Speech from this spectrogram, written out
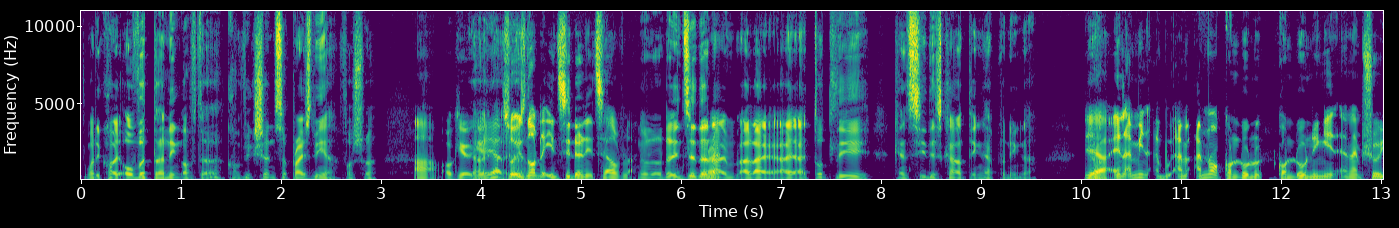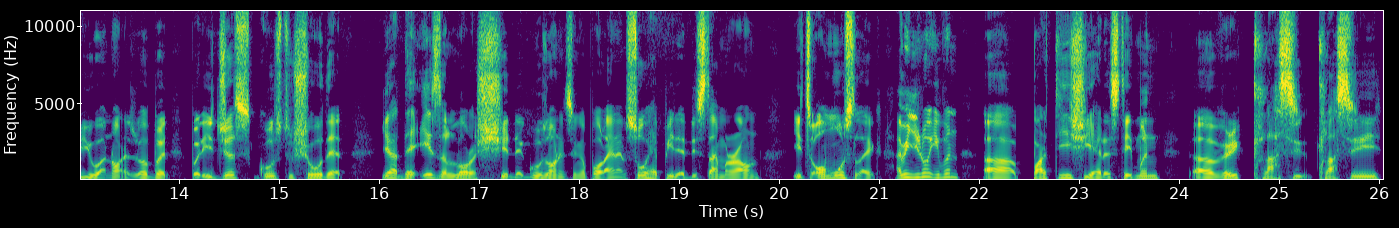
what do you call it overturning of the conviction surprised me uh, for sure. Ah, okay, okay, Yeah, yeah. yeah, so it's not the incident itself, lah. No no the incident Right. I'm I like I, I totally can see this kind of thing happening. Uh. Yeah, and I mean, I'm- I'm not condone, condoning it, and I'm sure you are not as well. But but it just goes to show that yeah, there is a lot of shit that goes on in Singapore, and I'm so happy that this time around it's almost like I mean, you know, even uh, Parti she had a statement, uh, very classy, classy.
